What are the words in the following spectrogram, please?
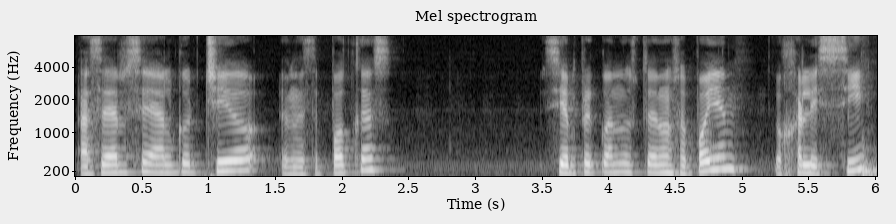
hacerse algo chido en este podcast. Siempre y cuando ustedes nos apoyen. Ojalá sí.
